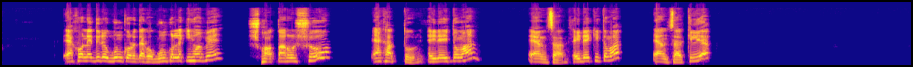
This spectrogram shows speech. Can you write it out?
এখন এই দুটো গুণ করে, দেখো, গুণ করলে কি হবে? সতেরোশো একাত্তর। এইটাই তোমার অ্যান্সার এইটাই কি তোমার? Answer clear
